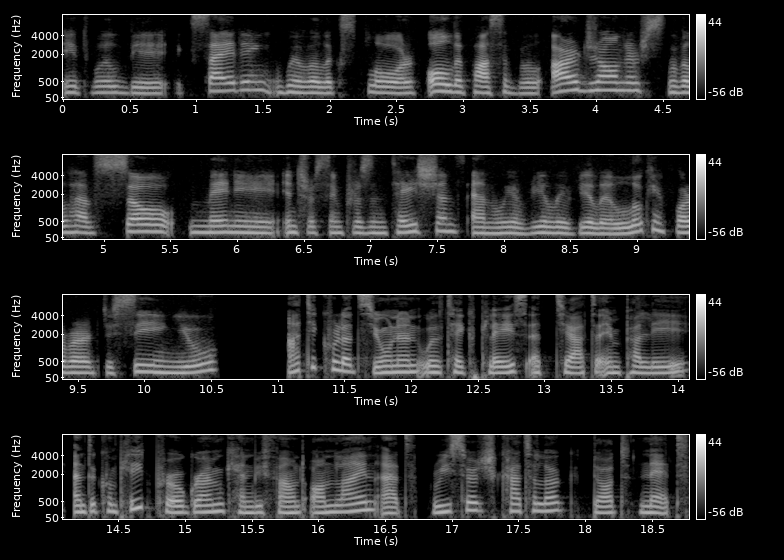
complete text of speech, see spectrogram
it will be exciting. We will explore all the possible art genres. We will have so many interesting presentations and we are really, really looking forward to seeing you. ARTikulationen will take place at Theater im Palais, and the complete program can be found online at researchcatalog.net.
